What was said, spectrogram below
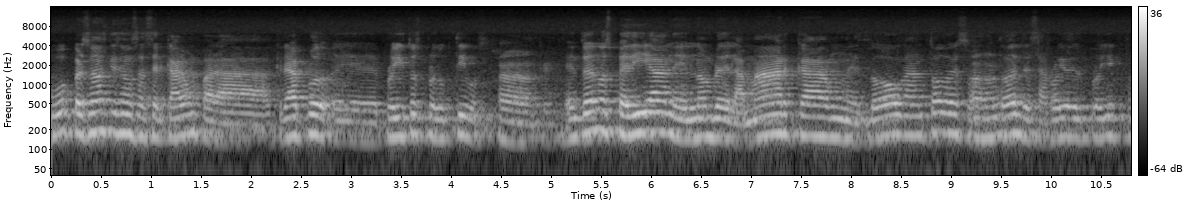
hubo personas que se nos acercaron para crear eh, proyectos productivos. Ah, Entonces nos pedían el nombre de la marca, un eslogan, todo eso, todo el desarrollo del proyecto.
